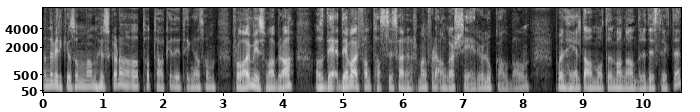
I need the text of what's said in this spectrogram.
men det virker som man husker, da, å ta tak i de tinga som For det var jo mye som var bra. Altså det, det var et fantastisk arrangement, for det engasjerer jo lokalballen på en helt annen måte enn mange andre distrikter.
